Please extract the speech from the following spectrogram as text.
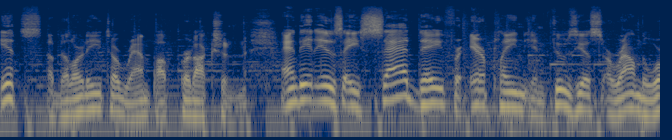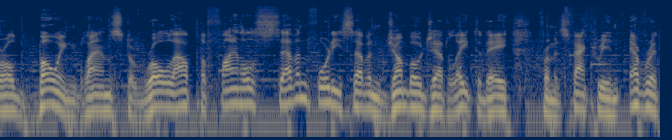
its ability to ramp up production. And it is a sad day for airplane enthusiasts around the world. Boeing plans to roll out the final 747 jumbo jet late today from its factory in Everett,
